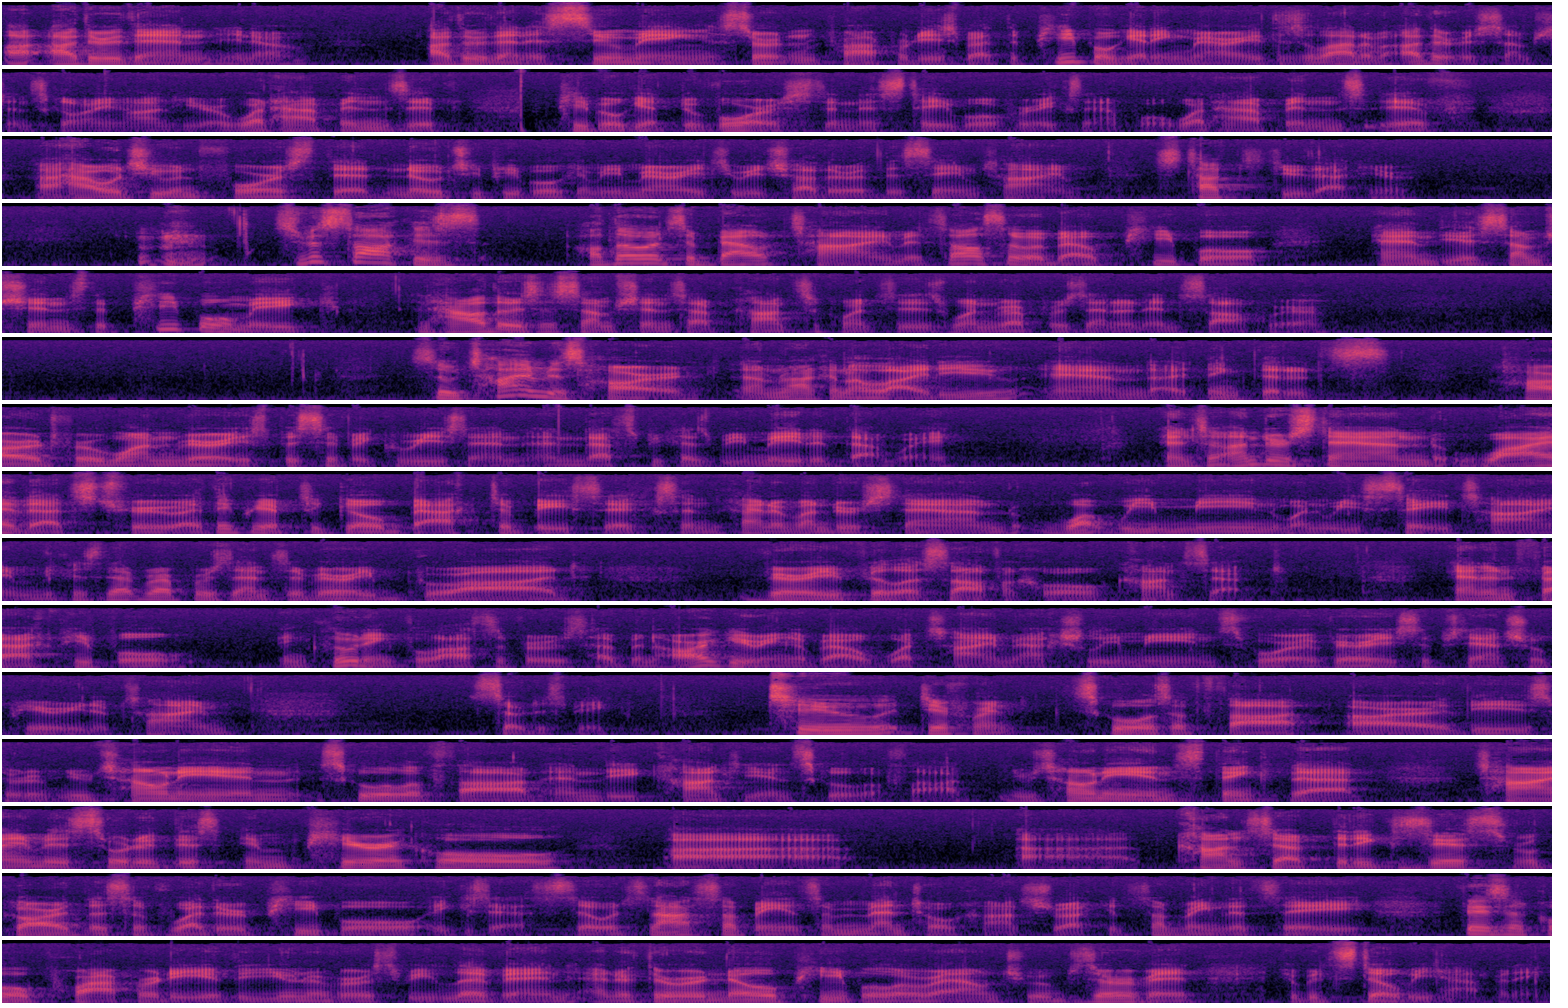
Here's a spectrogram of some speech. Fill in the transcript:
Other than, you know, other than assuming certain properties about the people getting married, there's a lot of other assumptions going on here. What happens if people get divorced in this table, for example? What happens if, uh, how would you enforce that no two people can be married to each other at the same time? It's tough to do that here. so this talk is, although it's about time, it's also about people and the assumptions that people make and how those assumptions have consequences when represented in software. So time is hard. I'm not going to lie to you, and I think that it's hard for one very specific reason, and that's because we made it that way. And to understand why that's true, I think we have to go back to basics and kind of understand what we mean when we say time, because that represents a very broad, very philosophical concept. And in fact, people, including philosophers, have been arguing about what time actually means for a very substantial period of time, so to speak two different schools of thought are the sort of Newtonian school of thought and the Kantian school of thought. Newtonians think that time is sort of this empirical, uh, uh, concept that exists regardless of whether people exist. So it's not something that's a mental construct, it's something that's a physical property of the universe we live in, and if there were no people around to observe it, it would still be happening.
